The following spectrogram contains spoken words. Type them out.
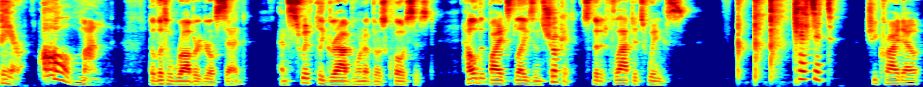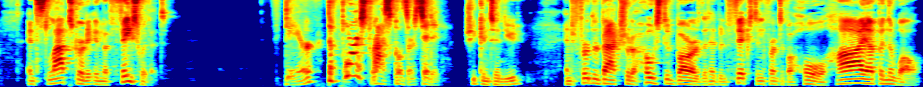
They're all mine, the little robber girl said, and swiftly grabbed one of those closest, held it by its legs and shook it so that it flapped its wings. Kiss it! she cried out, and slapped Gerda in the face with it. There, the forest rascals are sitting, she continued, and further back showed a host of bars that had been fixed in front of a hole high up in the wall.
